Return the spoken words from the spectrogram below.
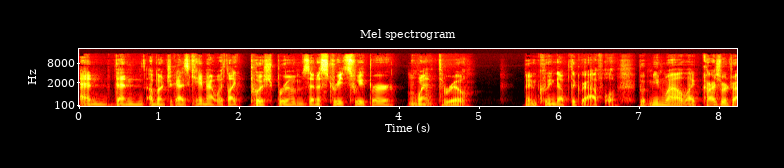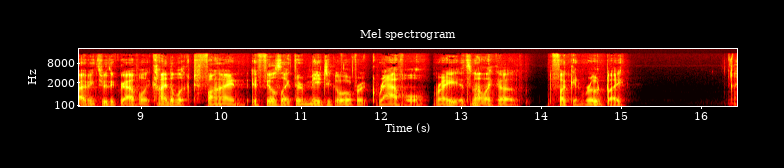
and then a bunch of guys came out with like push brooms, and a street sweeper went through and cleaned up the gravel. But meanwhile, like cars were driving through the gravel, it kind of looked fine. It feels like they're made to go over gravel, right? It's not like a fucking road bike.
